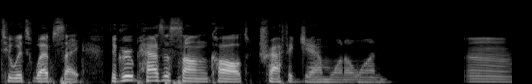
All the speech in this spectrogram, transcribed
to its website. The group has a song called Traffic Jam 101. uh,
